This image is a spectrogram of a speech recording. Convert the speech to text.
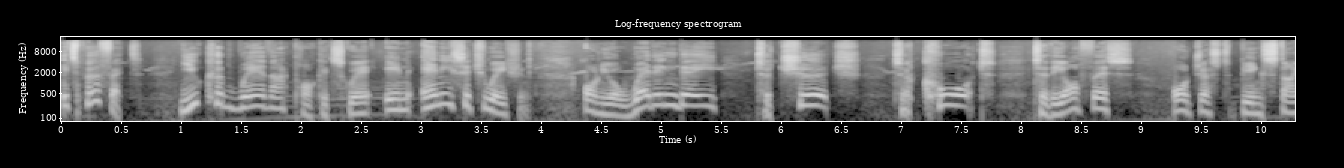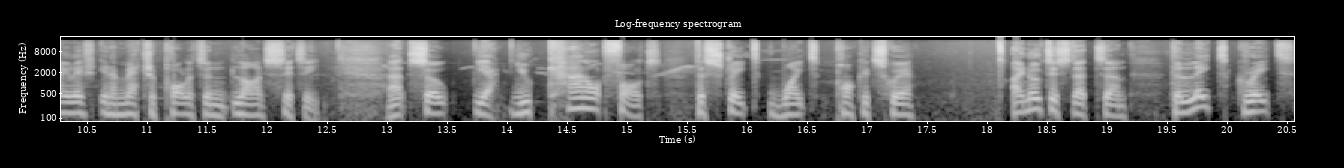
it's perfect. You could wear that pocket square in any situation. On your wedding day, to church, to court, to the office, or just being stylish in a metropolitan large city. Uh, so yeah, you cannot fault the straight white pocket square. I noticed that um, the late great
